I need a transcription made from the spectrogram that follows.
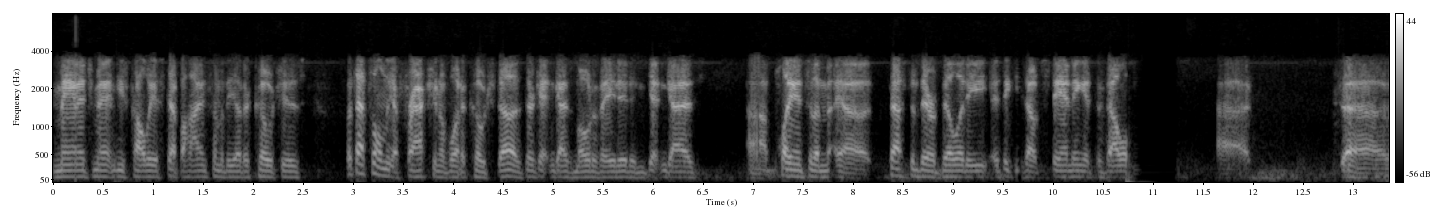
management, he's probably a step behind some of the other coaches. But that's only a fraction of what a coach does. They're getting guys motivated and getting guys uh, playing to the uh, best of their ability. I think he's outstanding at developing uh, uh,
